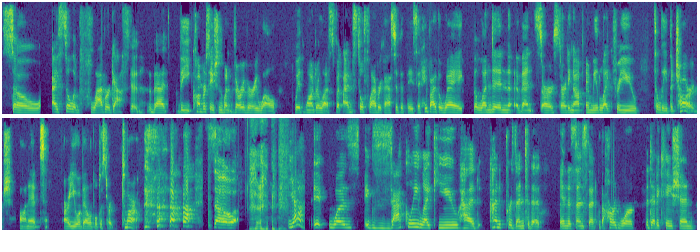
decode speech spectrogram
So I still am flabbergasted that the conversations went very, very well with Wanderlust, but I'm still flabbergasted that they said, hey, by the way, the London events are starting up and we'd like for you to lead the charge on it. Are you available to start tomorrow? so, yeah, it was exactly like you had kind of presented it in the sense that the hard work, the dedication,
